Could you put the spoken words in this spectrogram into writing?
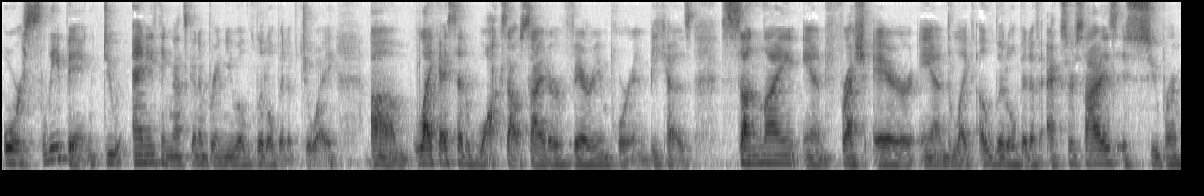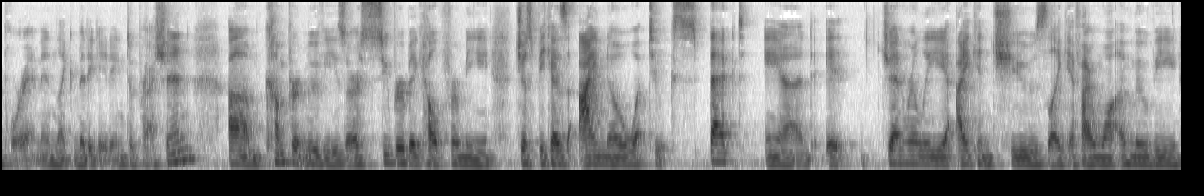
or sleeping, do anything that's going to bring you a little bit of joy. Um, like I said, walks outside are very important because sunlight and fresh air and like a little bit of exercise is super important in like mitigating depression. Um, comfort movies are a super big help for me just because because I know what to expect and it generally I can choose like if I want a movie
